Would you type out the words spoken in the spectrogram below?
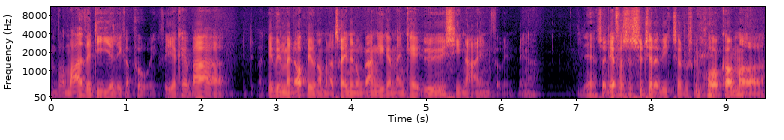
hvor meget værdi jeg lægger på. Ikke? For jeg kan jo bare, og det vil man opleve, når man har trænet nogle gange, ikke? at man kan øge sine egne forventninger. Ja. Så derfor så synes jeg da, Victor, du skal prøve at komme, og,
